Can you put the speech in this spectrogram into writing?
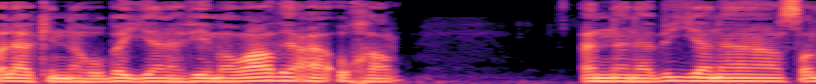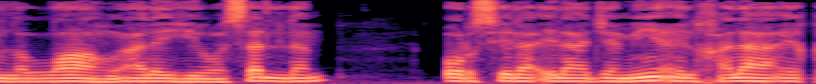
ولكنه بين في مواضع أخر أن نبينا صلى الله عليه وسلم أرسل إلى جميع الخلائق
